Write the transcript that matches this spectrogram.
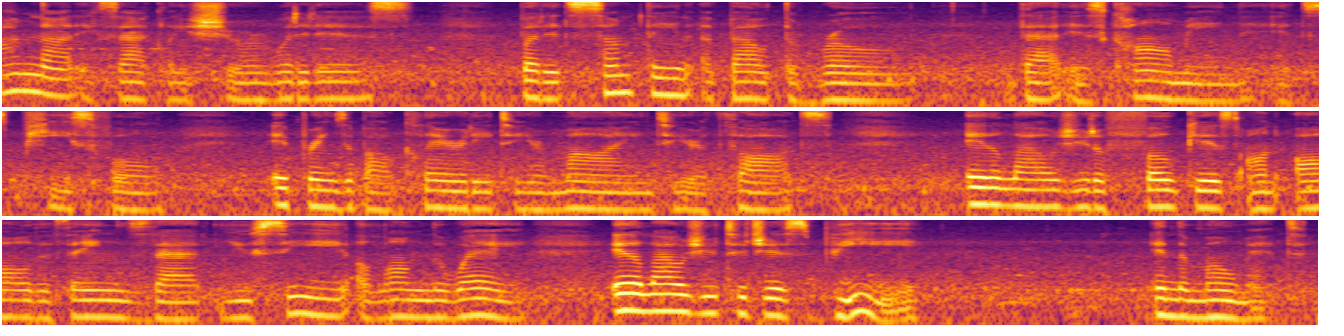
I'm not exactly sure what it is, but it's something about the road that is calming, it's peaceful, it brings about clarity to your mind, to your thoughts. It allows you to focus on all the things that you see along the way. It allows you to just be in the moment.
